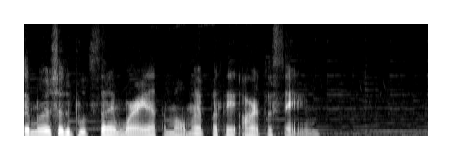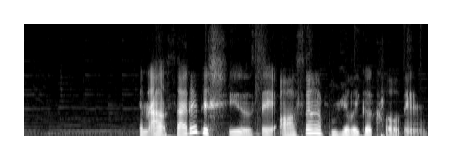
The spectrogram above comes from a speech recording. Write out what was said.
similar to the boots that I'm wearing at the moment, but they aren't the same. And outside of the shoes, they also have really good clothing.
